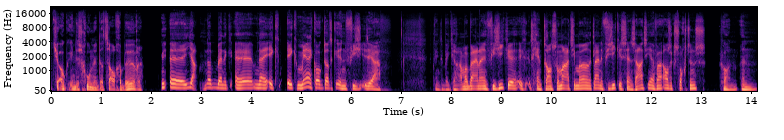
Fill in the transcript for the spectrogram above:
je ook in de schoenen. Dat zal gebeuren. Eh, ja dat ben ik. eh, nee, ik, ik merk ook dat ik een fysiek. Ja, klinkt een beetje raar, maar bijna een fysieke. Geen transformatie, maar wel een kleine fysieke sensatie ervaar. Als ik ochtends gewoon een,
